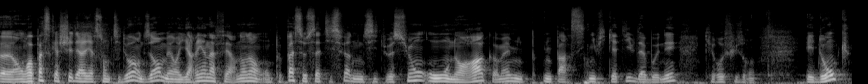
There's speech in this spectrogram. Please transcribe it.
euh, on ne va pas se cacher derrière son petit doigt en disant mais il n'y a rien à faire. Non, non, on ne peut pas se satisfaire d'une situation où on aura quand même une, une part significative d'abonnés qui refuseront. Et donc,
